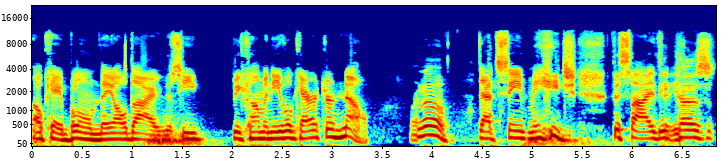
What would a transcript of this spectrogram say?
Okay, boom, they all die. Does he become an evil character? No. No, That same mage decides because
